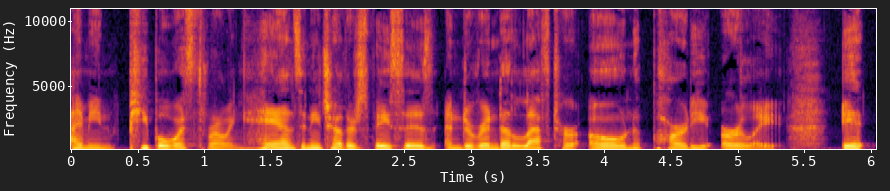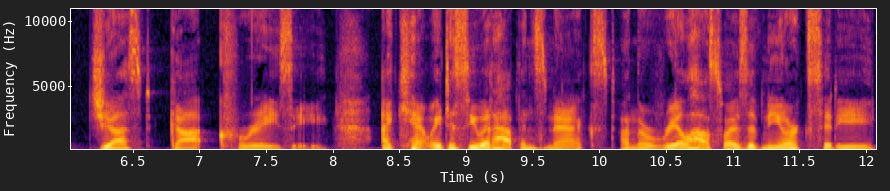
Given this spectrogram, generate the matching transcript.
I mean, people were throwing hands in each other's faces, and Dorinda left her own party early. It just got crazy. I can't wait to see what happens next on The Real Housewives of New York City.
